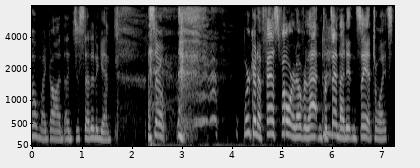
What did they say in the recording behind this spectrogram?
oh my God, I just said it again. So we're going to fast forward over that and pretend I didn't say it twice.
